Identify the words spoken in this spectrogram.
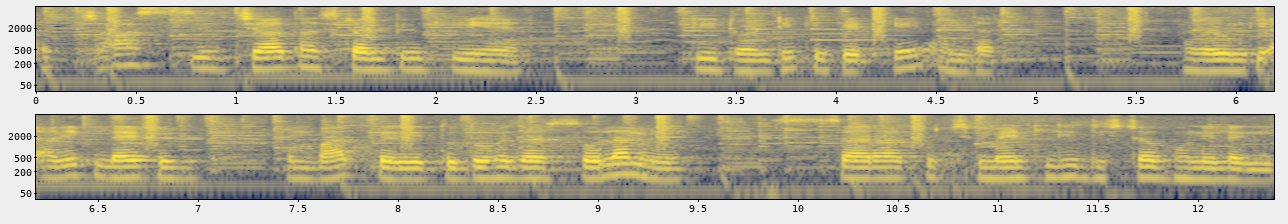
50 से ज़्यादा स्टंपिंग की है टी ट्वेंटी क्रिकेट के अंदर। अगर उनकी आगे की लाइफ में हम बात करें तो 2016 में सारा कुछ मेंटली डिस्टर्ब होने लगी।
